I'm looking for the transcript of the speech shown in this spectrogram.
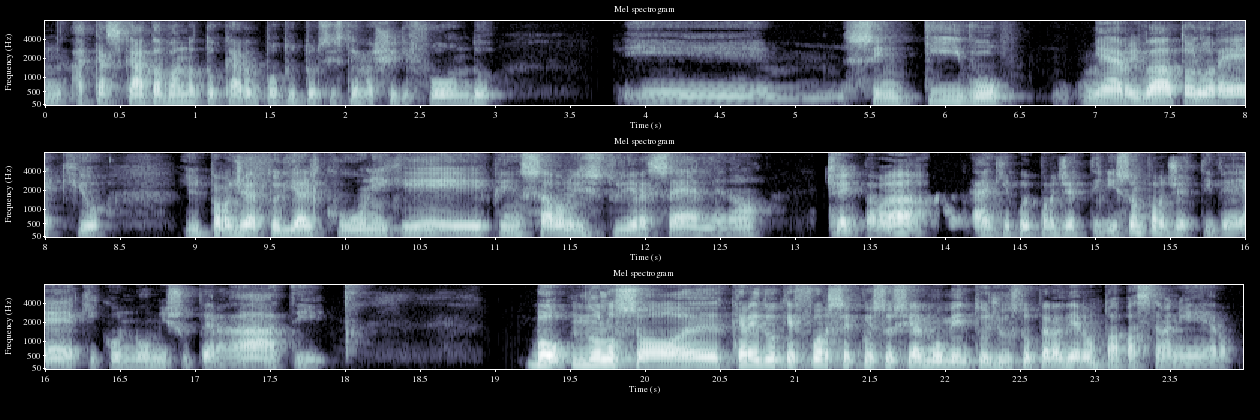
Mhmm, a cascata vanno a toccare un po' tutto il sistema sci di fondo. E ehm, sentivo, mi è arrivato all'orecchio il progetto di alcuni che pensavano di istituire selle, no? Sì. Eh, però anche quei progetti lì sono progetti vecchi, con nomi superati. Boh, non lo so, eh, credo che forse questo sia il momento giusto per avere un papa straniero.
